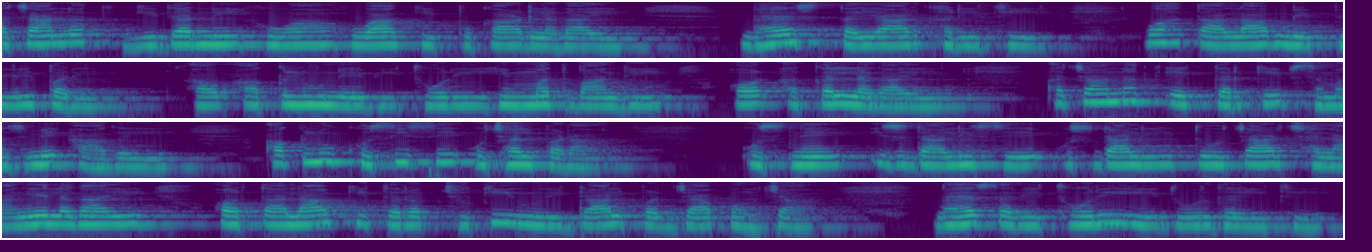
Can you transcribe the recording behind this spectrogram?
अचानक गीदड़ ने हुआ हुआ की पुकार लगाई। भैंस तैयार खड़ी थी। वह तालाब में पील पड़ी। अब अकलू ने भी थोड़ी हिम्मत बांधी और अकल लगाई। अचानक एक तरकीब समझ में आ गई। अकलू खुशी से उछल पड़ा। उसने इस डाली से उस डाली दो चार छलांगे लगाई और तालाब की तरफ़ झुकी हुई डाल पर जा पहुँचा। भैंस अभी थोड़ी ही दूर गई थी।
